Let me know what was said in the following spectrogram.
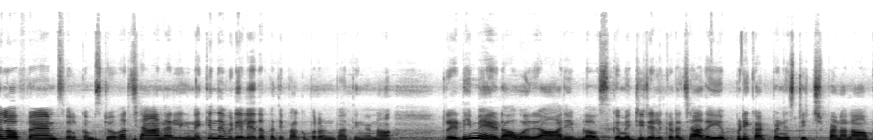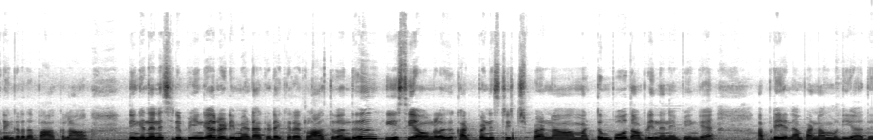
hello friends welcome to our channel இன்னைக்கு இந்த வீடியோவில் எதை பற்றி பார்க்க போகிறோன்னு பார்த்தீங்கன்னா ரெடிமேடாக ஒரு ஆரி ப்ளவுஸ்க்கு மெட்டீரியல் கிடச்சா அதை எப்படி கட் பண்ணி ஸ்டிச் பண்ணலாம் அப்படிங்கிறத பார்க்கலாம். நீங்கள் நினச்சிருப்பீங்க ரெடிமேடாக கிடைக்கிற கிளாத் வந்து ஈஸியாக உங்களுக்கு கட் பண்ணி ஸ்டிச் பண்ணால் மட்டும் போதும் அப்படின்னு நினைப்பீங்க. அப்படியெல்லாம் பண்ண முடியாது.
